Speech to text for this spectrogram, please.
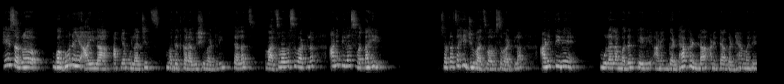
हे सगळं बघूनही आईला आपल्या मुलाचीच मदत करावीशी वाटली. त्यालाच वाचवावंसं वाटलं आणि तिला स्वतःही स्वतःचाही जीव वाचवावंसं वाटलं. आणि तिने मुलाला मदत केली आणि गड्ढा खणला आणि त्या गड्ढ्यामध्ये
